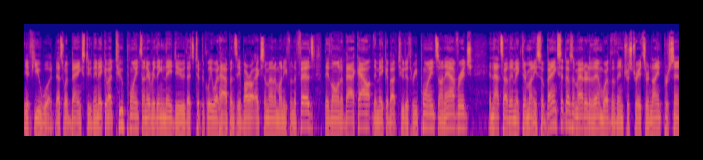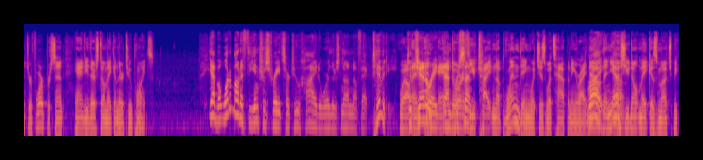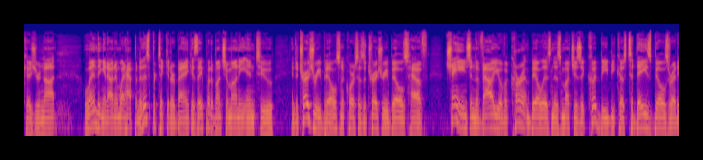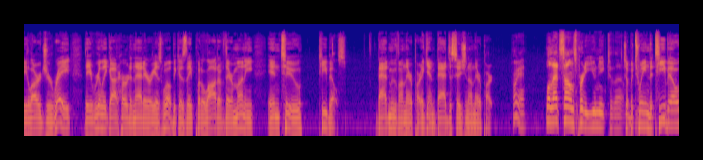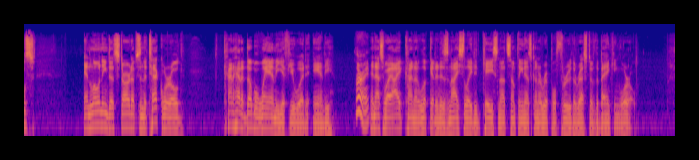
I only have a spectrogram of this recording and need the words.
if you would. That's what banks do. They make about two points on everything they do. That's typically what happens. They borrow X amount of money from the feds, they loan it back out, they make about two to three points on average, and that's how they make their money. So banks, it doesn't matter to them whether the interest rates are 9% or 4%. Andy, they're still making their two points. Yeah, but what about if the interest rates are too high to where there's not enough activity well, to and, generate and, and that or percentage? if you tighten up lending, which is what's happening right now, Right, then yes, yeah. you don't make as much because you're not lending it out. And what happened to this particular bank is they put a bunch of money into into treasury bills, and of course, as the treasury bills have changed and the value of a current bill isn't as much as it could be because today's bills are at a larger rate, they really got hurt in that area as well because they put a lot of their money into T bills. Bad move on their part. Again, bad decision on their part. okay. Well, that sounds pretty unique to them. So between the T bills and loaning to startups in the tech world, kind of had a double whammy, if you would, Andy. All right. And that's why I kind of look at it as an isolated case, not something that's going to ripple through the rest of the banking world.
